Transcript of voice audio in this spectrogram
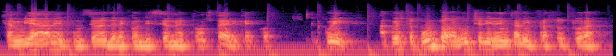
cambiare in funzione delle condizioni atmosferiche. Ecco. Per cui a questo punto la luce diventa l'infrastruttura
